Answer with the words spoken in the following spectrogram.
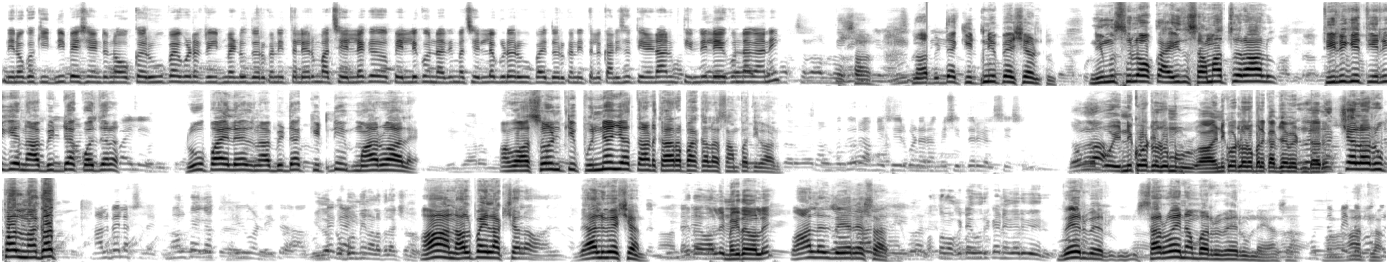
నేను ఒక కిడ్నీ పేషెంట్ ఒక్క రూపాయి కూడా ట్రీట్మెంట్ దొరకనిత్తలేరు. మా చెల్లెకి పెళ్ళికి ఉన్నది మా చెల్లెకి కూడా రూపాయి దొరకనిత్తలేరు కనీసం తినడానికి తిండి లేకున్నా కానీ సార్ నా బిడ్డ కిడ్నీ పేషెంట్. నిమ్స్లో ఒక ఐదు సంవత్సరాలు తిరిగి తిరిగి నా బిడ్డ కొద్ది రూపాయి లేదు. నా బిడ్డ కిడ్నీ మారవాలి. అవి అసొంటి పుణ్యం చేస్తాడు కారపాకల సంపతి. దాదాపు ఎన్ని కోట్ల ఎన్ని కోట్ల రూపాయలు కబ్జా పెట్టుంటారు లక్షల రూపాయలు నగద్. నలభై లక్షలు వాల్యుయేషన్ మిగతా వాళ్ళది వేరే సార్. మొత్తం ఒకటే ఊరికైనా వేరు వేరు. సర్వే నంబర్ వేరు ఉన్నాయా సార్? మొత్తం ఆ, పెద్ద అట్లా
